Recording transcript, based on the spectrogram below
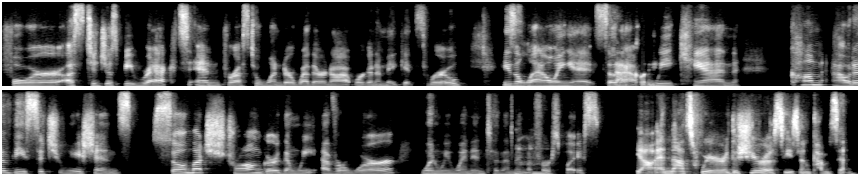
for us to just be wrecked and for us to wonder whether or not we're going to make it through. He's allowing it so exactly. that we can come out of these situations so much stronger than we ever were when we went into them in mm-hmm. the first place. Yeah. And that's where the Shero season comes in.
